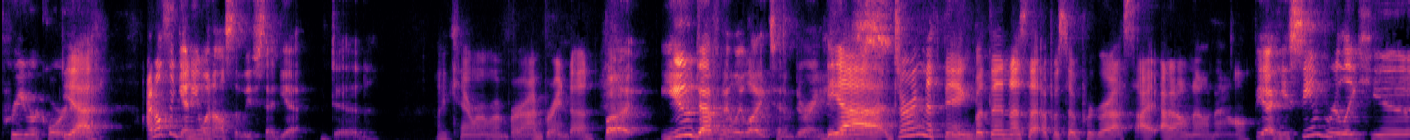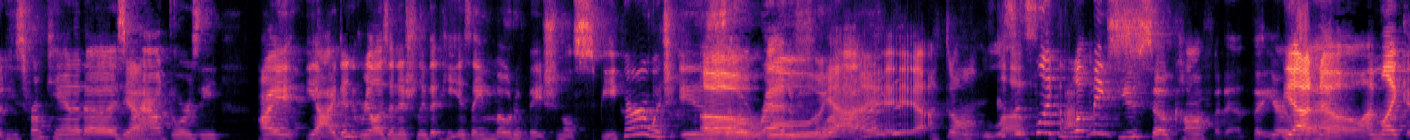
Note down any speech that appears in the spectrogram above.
pre-recorded. Yeah. I don't think anyone else that we've said yet did. I can't remember. I'm brain dead. But you definitely liked him during his Yeah, during the thing, but then as the episode progressed, I, I don't know now. Yeah, he seemed really cute. He's from Canada. He's Yeah. kind of outdoorsy. I yeah, I didn't realize initially that he is a motivational speaker, which is a red Oh, flag. Yeah, yeah, yeah. Don't love. Because it's like, that. what makes you so confident that you're? Yeah, like, no. I'm like,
